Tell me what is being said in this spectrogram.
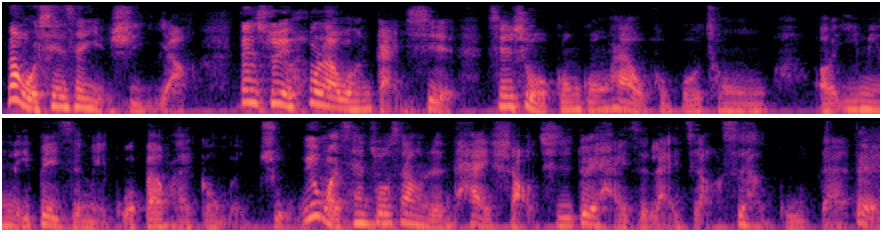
那我先生也是一样，但所以后来我很感谢，先是我公公还有我婆婆从呃移民了一辈子美国搬回来跟我们住，因为晚餐桌上人太少，其实对孩子来讲是很孤单。对，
